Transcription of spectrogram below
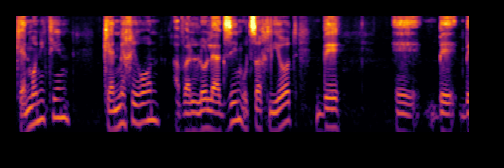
כן מוניטין, כן מחירון, אבל לא להגזים, הוא צריך להיות ב, אה, ב, ב,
